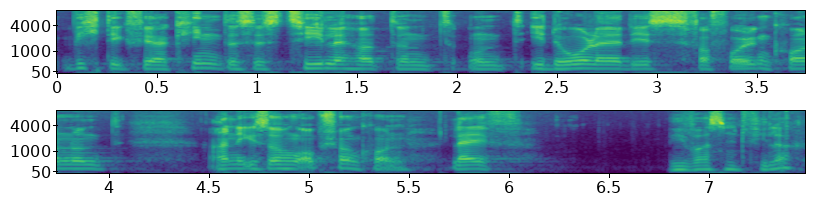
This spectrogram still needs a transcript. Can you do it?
wichtig für ein Kind, dass es Ziele hat und, und Idole, die es verfolgen kann und einige Sachen abschauen kann, live. Wie war es in Villach?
